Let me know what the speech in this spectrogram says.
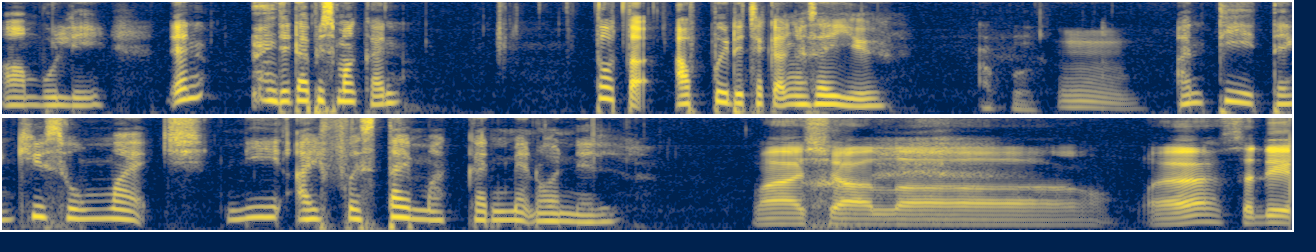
Uh, Boleh. Then dia dah habis makan. Tahu tak Apa dia cakap dengan saya? Apa? Hmm. Aunty thank you so much. Ni I first time makan McDonald Masya Allah. Eh, sedih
